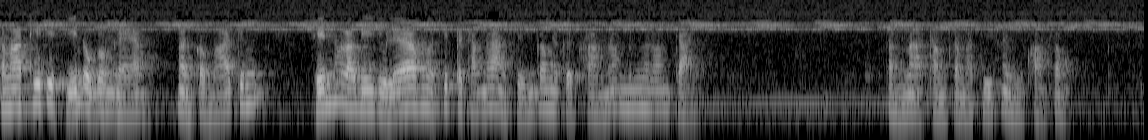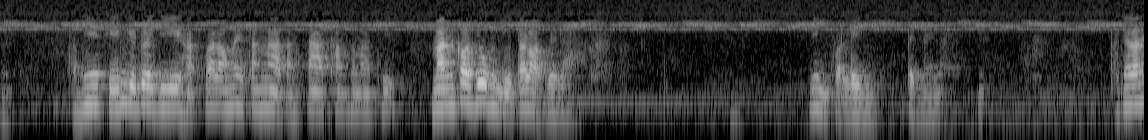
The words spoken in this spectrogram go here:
สมาธิที่ศีลอบรมแล้วนั่นก็หมายถึง ศีลของเราดีอยู่แล้ว เมื่อคิดไปทางด้านศีลก็ไม่เกิดความร้อนเนื้อร้อนใจตั้งหน้าทำสมาธิให้มีความสงบถ้ามีศีลอยู่ด้วยดีหากว่าเราไม่ตั้งหน้าตั้งตาทำสมาธิ มันก็ยุ่งอยู่ตลอดเวลา ยิ่งกว่าลิงเป็นไหนไหนเพราะฉะนั้น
